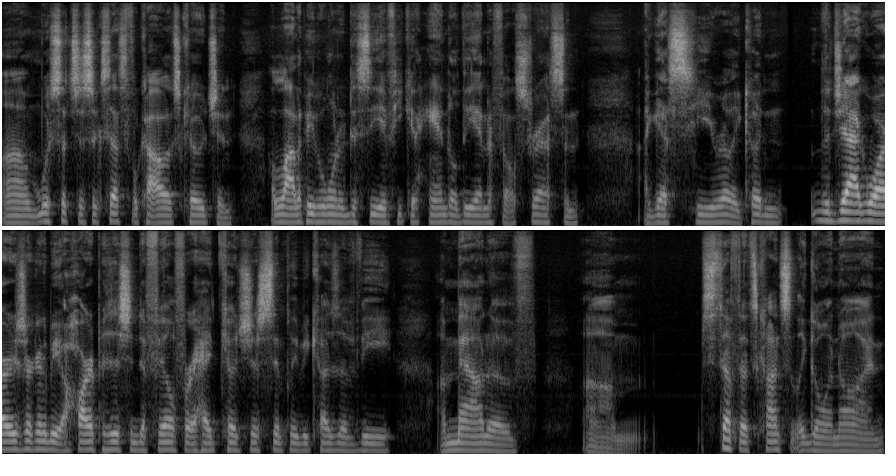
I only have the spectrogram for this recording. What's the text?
um, was such a successful college coach, and a lot of people wanted to see if he could handle the NFL stress, and I guess he really couldn't. The Jaguars are going to be a hard position to fill for a head coach just simply because of the amount of um, stuff that's constantly going on,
